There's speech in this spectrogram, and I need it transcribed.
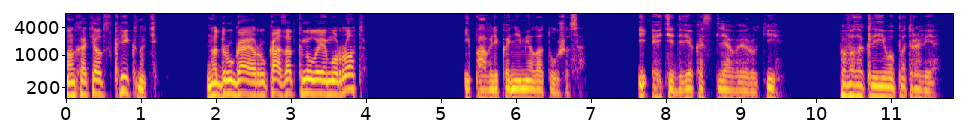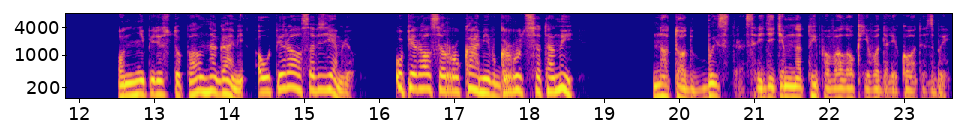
Он хотел вскрикнуть, но другая рука заткнула ему рот, и Павлик онемел от ужаса. И эти две костлявые руки поволокли его по траве. Он не переступал ногами, а упирался в землю, упирался руками в грудь сатаны, но тот быстро среди темноты поволок его далеко от избы.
